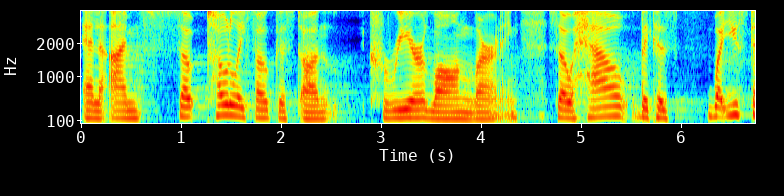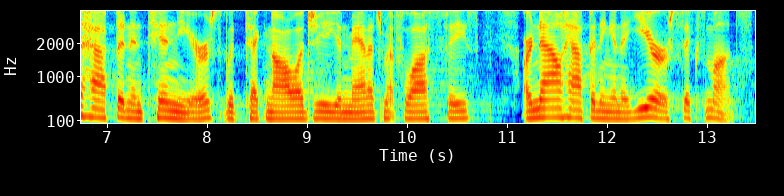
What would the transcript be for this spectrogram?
And I'm so totally focused on career long learning. So, how, because what used to happen in 10 years with technology and management philosophies are now happening in a year or six months.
